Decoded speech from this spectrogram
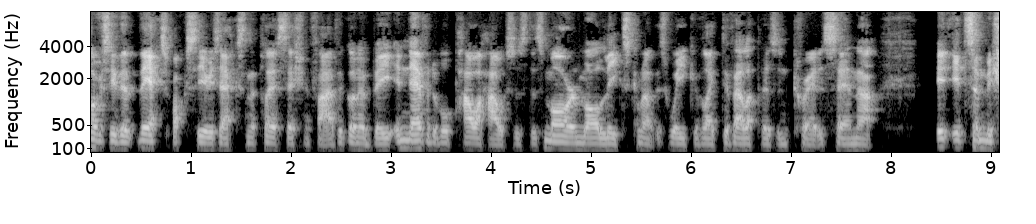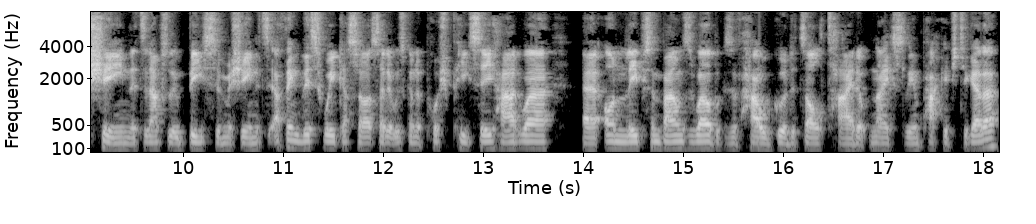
obviously the, the Xbox Series X and the PlayStation Five are going to be inevitable powerhouses, there's more and more leaks coming out this week of like developers and creators saying that it, it's a machine, it's an absolute beast of a machine. It's, I think this week I saw said it was going to push PC hardware uh, on leaps and bounds as well because of how good it's all tied up nicely and packaged together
